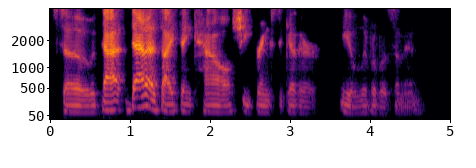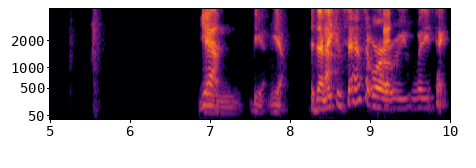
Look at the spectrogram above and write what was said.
So that that is, I think, how she brings together neoliberalism and yeah, and, yeah, yeah. Is that making sense, or it, what do you think?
